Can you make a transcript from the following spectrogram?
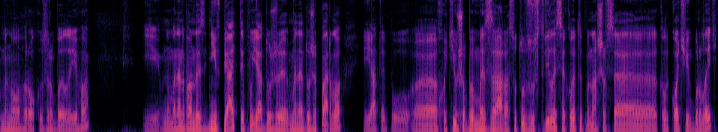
минулого року зробили його. І ну, мене, напевно, десь днів 5, типу, я дуже, мене дуже перло. І я, типу, е, хотів, щоб ми зараз отут зустрілися, коли, типу, наше все е, клекоче і бурлить.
